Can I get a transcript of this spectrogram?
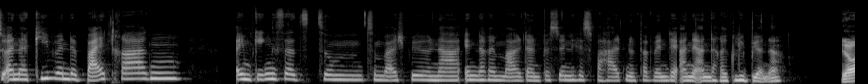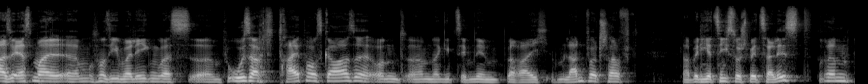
zur Energiewende beitragen, im Gegensatz zum zum Beispiel, na, ändere mal dein persönliches Verhalten und verwende eine andere Glühbirne? Ja, also erstmal äh, muss man sich überlegen, was äh, verursacht Treibhausgase und ähm, da gibt es eben den Bereich Landwirtschaft. Da bin ich jetzt nicht so Spezialist drin,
